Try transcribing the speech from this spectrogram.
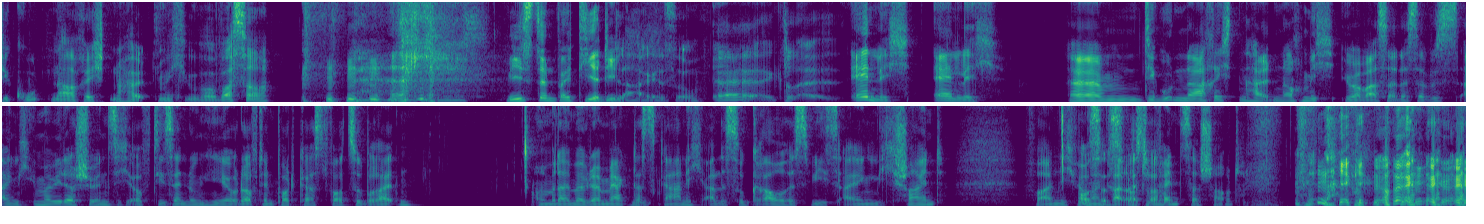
Die guten Nachrichten halten mich über Wasser. Wie ist denn bei dir die Lage so? Äh, ähnlich, ähnlich. Ähm, die guten Nachrichten halten auch mich über Wasser. Deshalb ist es eigentlich immer wieder schön, sich auf die Sendung hier oder auf den Podcast vorzubereiten. Und man da immer wieder merkt, dass gar nicht alles so grau ist, wie es eigentlich scheint. Vor allem nicht, wenn Außer man gerade aus dem Fenster schaut. ja, genau.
